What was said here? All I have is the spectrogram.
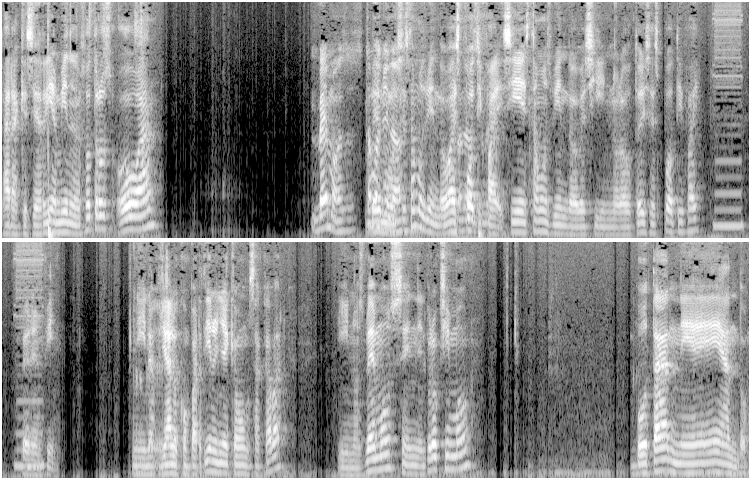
para que se rían bien de nosotros o a Vemos, estamos Vemos, viendo. estamos viendo, o a ¿Dónde vas a Spotify, sí, estamos viendo a ver si nos lo autoriza Spotify, pero en fin. Y ya lo compartieron ya que vamos a acabar. Y nos vemos en el próximo Botaneando.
